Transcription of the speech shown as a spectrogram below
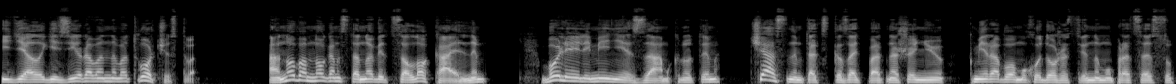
идеологизированного творчества. Оно во многом становится локальным, более или менее замкнутым, частным, так сказать, по отношению к мировому художественному процессу.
